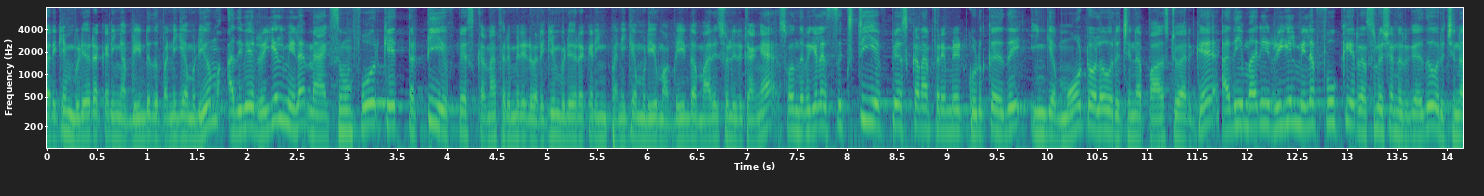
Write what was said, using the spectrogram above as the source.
வரைக்கும் வீடியோ ரெக்கார்டிங் அப்படின்றது பண்ணிக்க முடியும். அதுவே ரியல்மியில் மேக்ஸிமம் ஃபோர் கே தேர்ட்டி எஃபிஎஸ்க்கான ஃப்ரேம் வரைக்கும் வீடியோ ரெக்கார்டிங் பண்ணிக்க முடியும் அப்படின்ற மாதிரி சொல்லியிருக்காங்க. ஸோ அந்த வகையில் சிக்ஸ்டி எஃபிஎஸ்க்கான ஃப்ரேம் ரேட் கொடுக்கிறது இங்கே மோட்டோவில் ஒரு சின்ன பாசிட்டிவாக இருக்குது அதே மாதிரி ரியல்மியில் ஃபோர் கே ரெசல்யூஷன் இருக்கிறது ஒரு சின்ன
